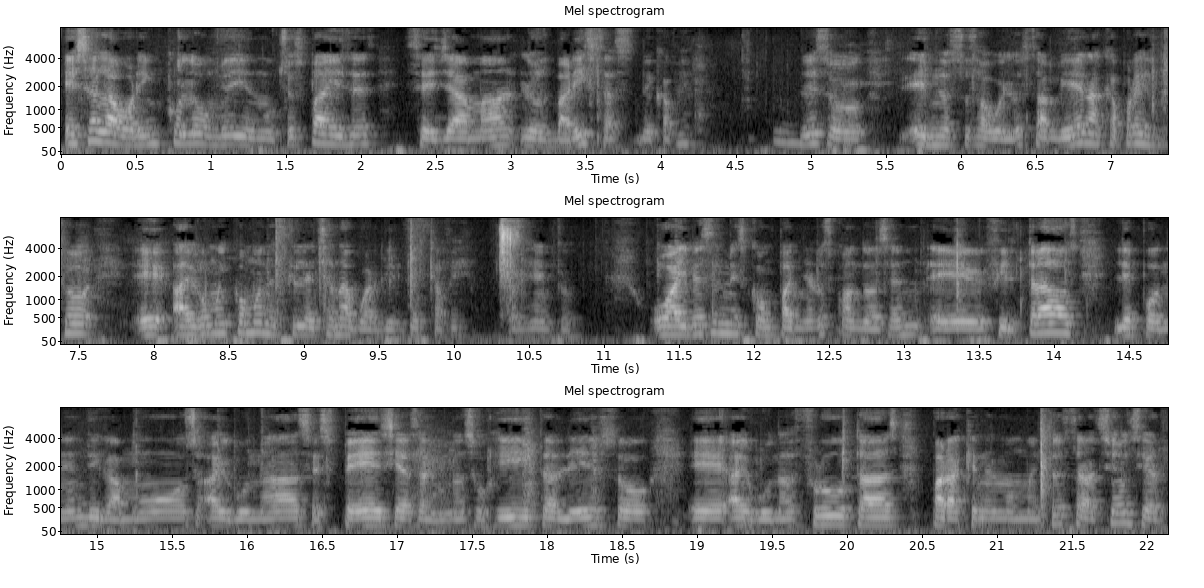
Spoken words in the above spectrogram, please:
Esa labor en Colombia y en muchos países se llaman los baristas de café. Eso, eh, nuestros abuelos también. Acá, por ejemplo, eh, algo muy común es que le echan aguardiente al café, por ejemplo. O hay veces mis compañeros cuando hacen eh, filtrados le ponen, digamos, algunas especias, algunas hojitas, listo, eh, algunas frutas, para que en el momento de extracción cier-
